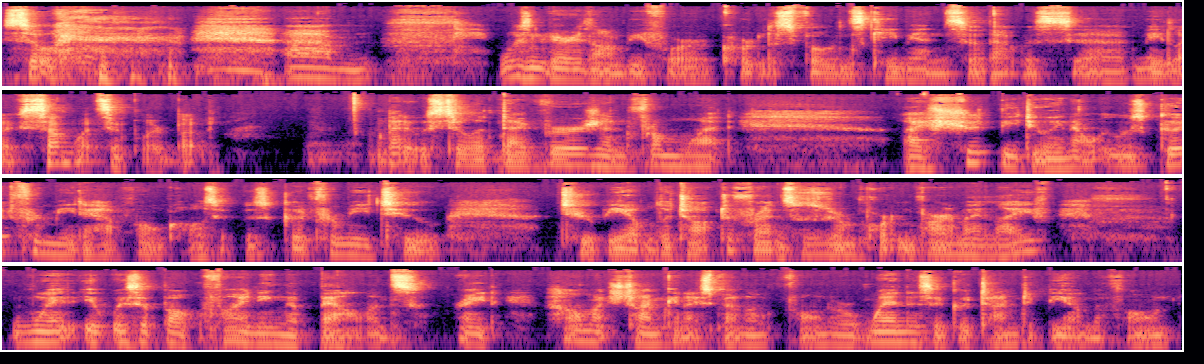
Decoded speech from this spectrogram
So, um, it wasn't very long before cordless phones came in. So that was, uh, made life somewhat simpler, but, but it was still a diversion from what I should be doing. Now, it was good for me to have phone calls. It was good for me to, to be able to talk to friends. This was an important part of my life when it was about finding the balance, right? How much time can I spend on the phone or when is a good time to be on the phone?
